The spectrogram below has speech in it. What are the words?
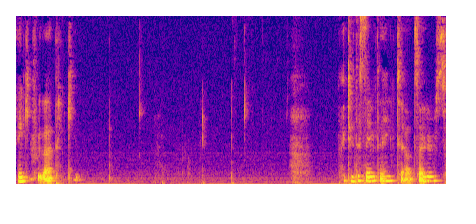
Thank you for that. Thank you. I do the same thing to outsiders.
